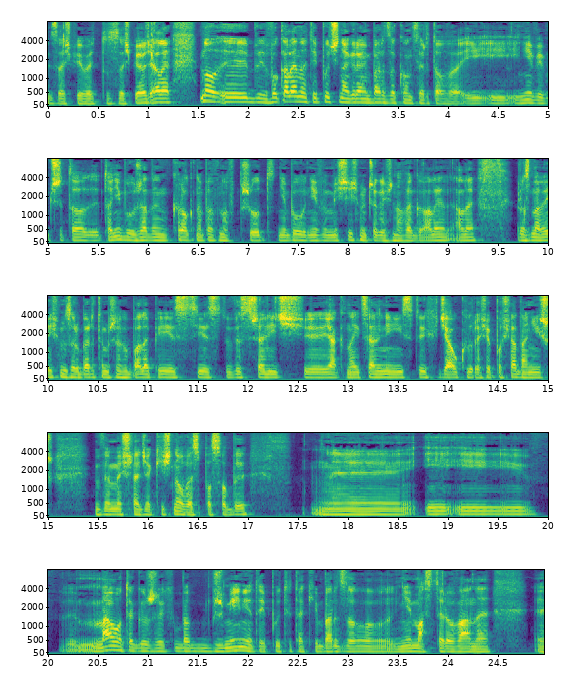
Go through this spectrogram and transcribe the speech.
zaśpiewać, to zaśpiewać, ale no, wokale na tej płycie nagrałem bardzo koncertowe i, i, i, nie wiem, czy to, to nie był żaden krok na pewno w przód, nie było, nie wymyśliliśmy czegoś nowego, ale, ale rozmawialiśmy z Robertem, że chyba lepiej jest, jest wystrzelić jak najcelniej z tych dział, które się posiada, niż wymyślać jakieś nowe sposoby. I, i mało tego, że chyba brzmienie tej płyty takie bardzo niemasterowane e,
